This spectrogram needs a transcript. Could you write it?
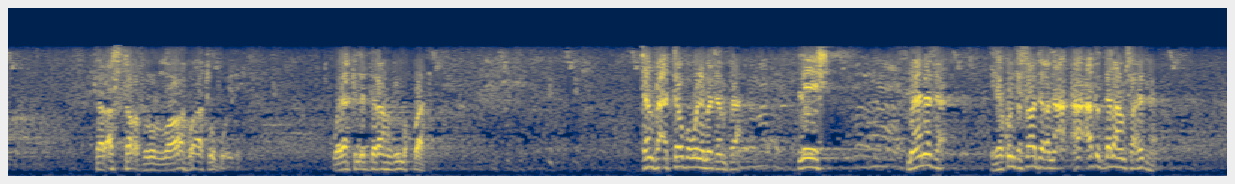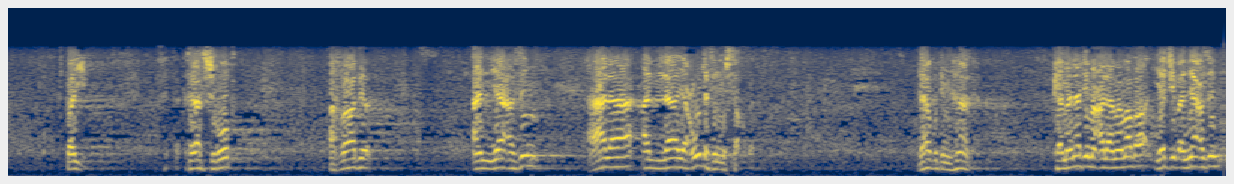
قال أستغفر الله وأتوب إليه. ولكن الدراهم في مقباته تنفع التوبة ولا ما تنفع؟ ليش؟ ما نزع. إذا كنت صادقا أعط الدراهم صاحبها. طيب. ثلاث شروط. الرابع أن يعزم على أن لا يعود في المستقبل. لا بد من هذا. كما ندم على ما مضى يجب أن يعزم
